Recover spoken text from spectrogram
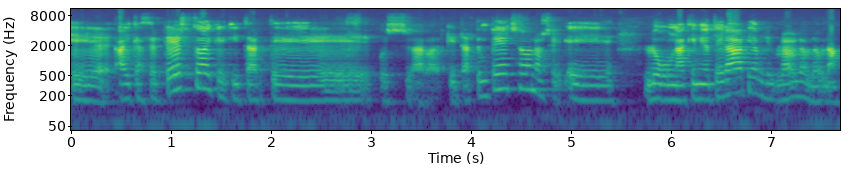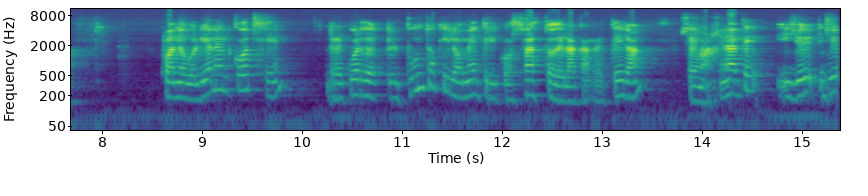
eh, hay que hacerte esto, hay que quitarte, pues, quitarte un pecho, no sé, eh, luego una quimioterapia, bla, bla, bla, bla, bla. Cuando volví en el coche, recuerdo el punto kilométrico exacto de la carretera, o sea, imagínate, y yo, yo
